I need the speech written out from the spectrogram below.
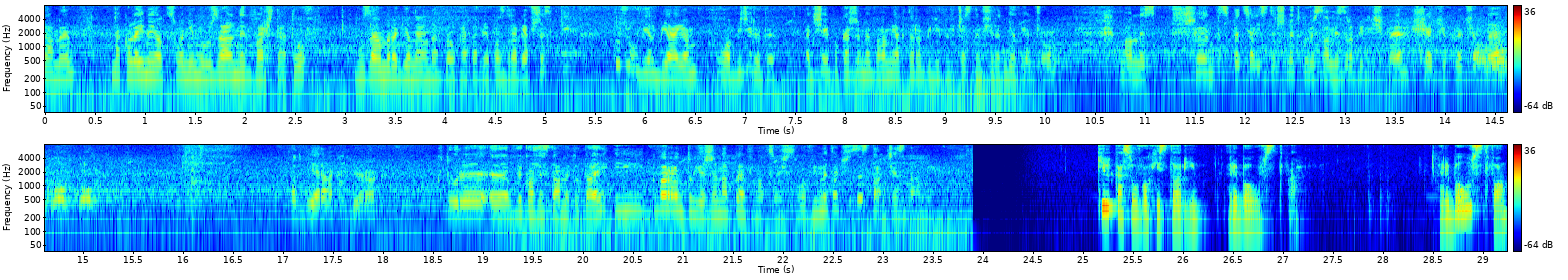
Witamy na kolejnej odsłonie muzealnych warsztatów. Muzeum Regionalne w Bełchatowie pozdrawia wszystkich, którzy uwielbiają łowić ryby. A dzisiaj pokażemy Wam, jak to robili we wczesnym średniowieczu. Mamy sprzęt specjalistyczny, który sami zrobiliśmy, sieci plecione, podbierak, Bierak. który e, wykorzystamy tutaj i gwarantuję, że na pewno coś złowimy, tak się zostańcie z nami. Kilka słów o historii rybołówstwa. Rybołówstwo,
